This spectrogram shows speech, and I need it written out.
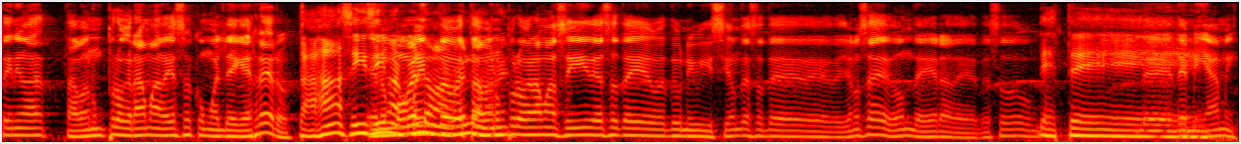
tenía, estaba en un programa de esos como el de Guerrero. Ajá, sí, sí, en un me acuerdo, momento me acuerdo, estaba en un programa así de esos de, de Univision, de esos de, de- de- Yo no sé de dónde era, de, de esos. De este... de Miami.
